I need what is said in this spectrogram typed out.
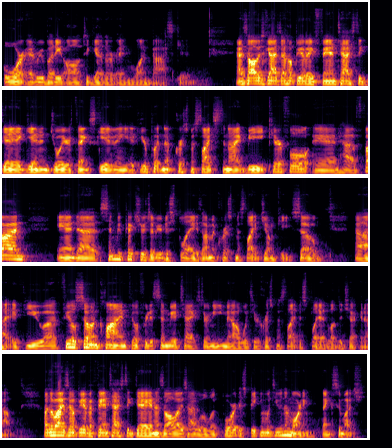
or everybody all together in one basket. As always, guys, I hope you have a fantastic day. Again, enjoy your Thanksgiving. If you're putting up Christmas lights tonight, be careful and have fun. And uh, send me pictures of your displays. I'm a Christmas light junkie. So uh, if you uh, feel so inclined, feel free to send me a text or an email with your Christmas light display. I'd love to check it out. Otherwise, I hope you have a fantastic day. And as always, I will look forward to speaking with you in the morning. Thanks so much.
